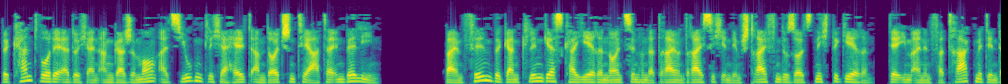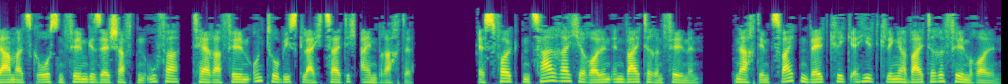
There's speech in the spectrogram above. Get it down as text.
Bekannt wurde er durch ein Engagement als jugendlicher Held am Deutschen Theater in Berlin. Beim Film begann Klingers Karriere 1933 in dem Streifen Du sollst nicht begehren, der ihm einen Vertrag mit den damals großen Filmgesellschaften UFA, Terra Film und Tobis gleichzeitig einbrachte. Es folgten zahlreiche Rollen in weiteren Filmen. Nach dem Zweiten Weltkrieg erhielt Klinger weitere Filmrollen.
